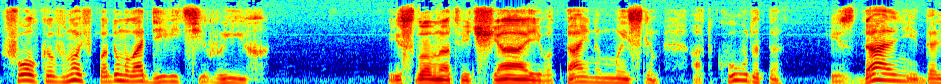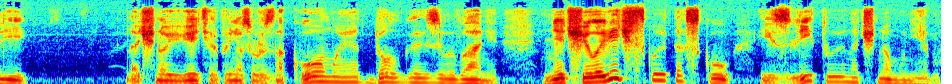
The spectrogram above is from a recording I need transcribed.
Фолка вновь подумал о девятерых, и, словно отвечая его тайным мыслям, откуда-то из дальней дали ночной ветер принес уже знакомое долгое завывание, нечеловеческую тоску, излитую ночному небу.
